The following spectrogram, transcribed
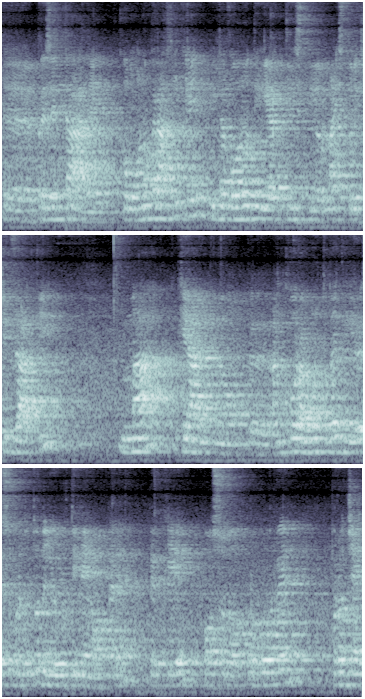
eh, presentare con monografiche il lavoro di artisti ormai storicizzati ma che hanno eh, ancora molto da dire soprattutto nelle ultime opere perché possono proporre progetti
